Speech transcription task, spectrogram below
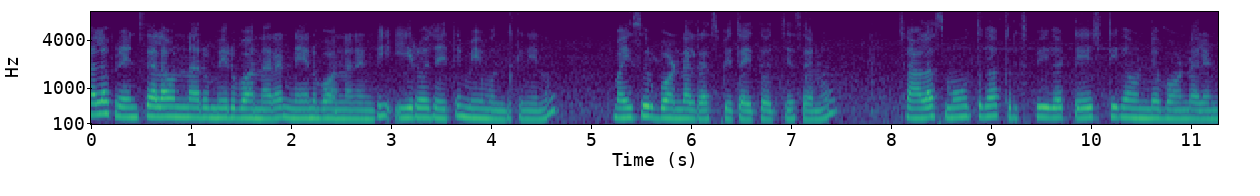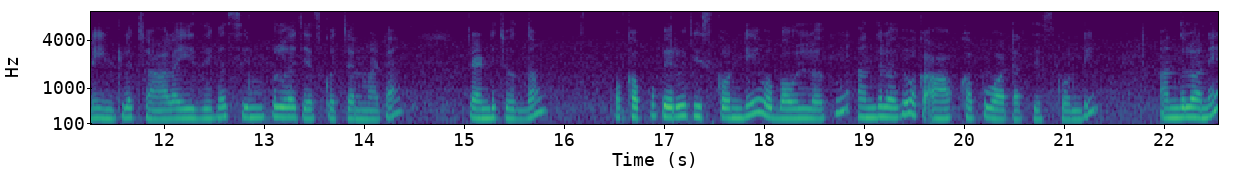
హలో ఫ్రెండ్స్ ఎలా ఉన్నారు? మీరు బాగున్నారా? నేను బాగున్నానండి. ఈరోజు అయితే మీ ముందుకి నేను మైసూర్ బోండాల రెసిపీతో అయితే వచ్చేసాను. చాలా స్మూత్గా క్రిస్పీగా టేస్టీగా ఉండే బోండాలండి. ఇంట్లో చాలా ఈజీగా సింపుల్గా చేసుకోవచ్చు అనమాట రండి చూద్దాం. ఒక కప్పు పెరుగు తీసుకోండి ఒక బౌల్లోకి. అందులోకి ఒక హాఫ్ కప్పు వాటర్ తీసుకోండి. అందులోనే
